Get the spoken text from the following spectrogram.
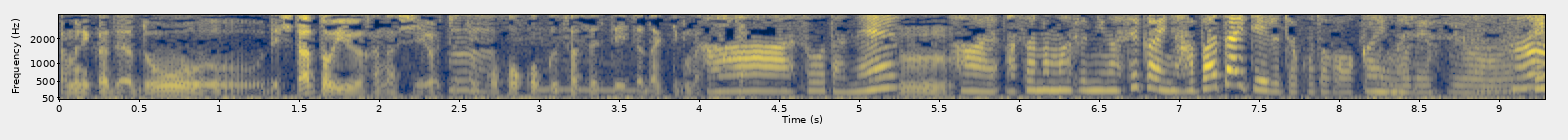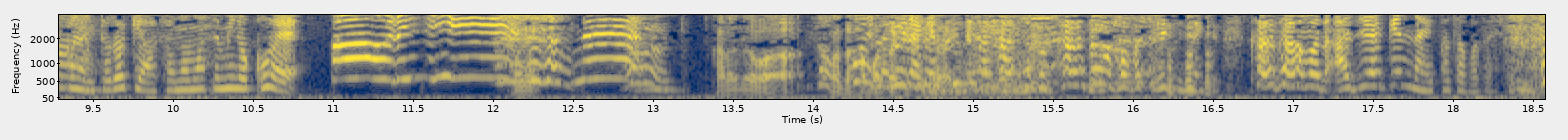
アメリカではどうでしたという話をちょっとご報告させていただきました。ああ、そうだね。うんはい。浅野真澄が世界に羽ばたいているということが分かりました。そうですよ。はい世界に届け浅野真澄の声。ああ、嬉しいねえ。体はそう、まだ羽ばたいてないけど、声だけだけ ど体は羽ばたいてないけど、体はまだアジア圏内パタパタしてる。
